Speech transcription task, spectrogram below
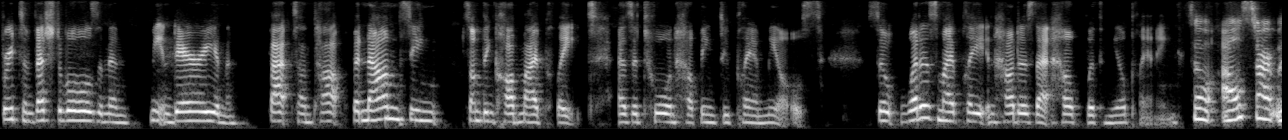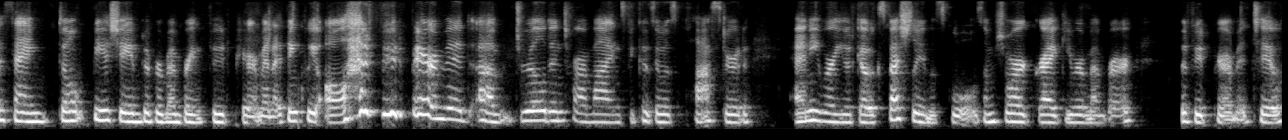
fruits and vegetables, and then meat and dairy, and then fats on top. But now I'm seeing something called My Plate as a tool in helping to plan meals. So, what is My Plate and how does that help with meal planning? So, I'll start with saying don't be ashamed of remembering Food Pyramid. I think we all had Food Pyramid um, drilled into our minds because it was plastered anywhere you would go, especially in the schools. I'm sure, Greg, you remember the food pyramid too.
